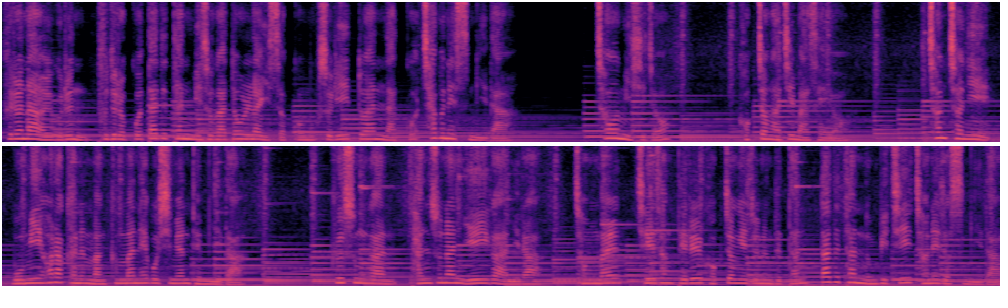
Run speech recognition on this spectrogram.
그러나 얼굴은 부드럽고 따뜻한 미소가 떠올라 있었고 목소리 또한 낮고 차분했습니다. 처음이시죠? 걱정하지 마세요. 천천히 몸이 허락하는 만큼만 해보시면 됩니다. 그 순간 단순한 예의가 아니라 정말 제 상태를 걱정해주는 듯한 따뜻한 눈빛이 전해졌습니다.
